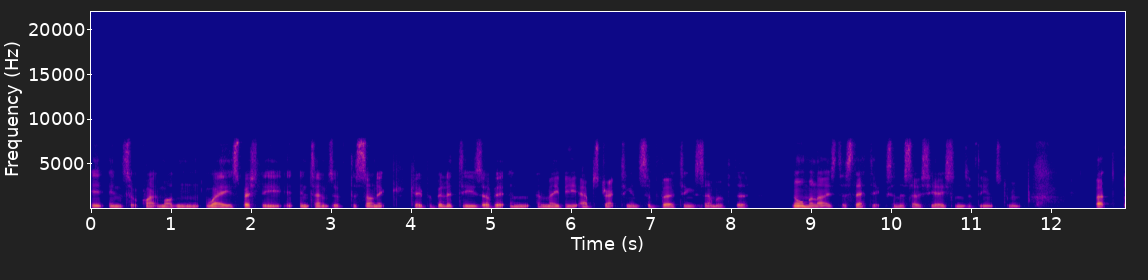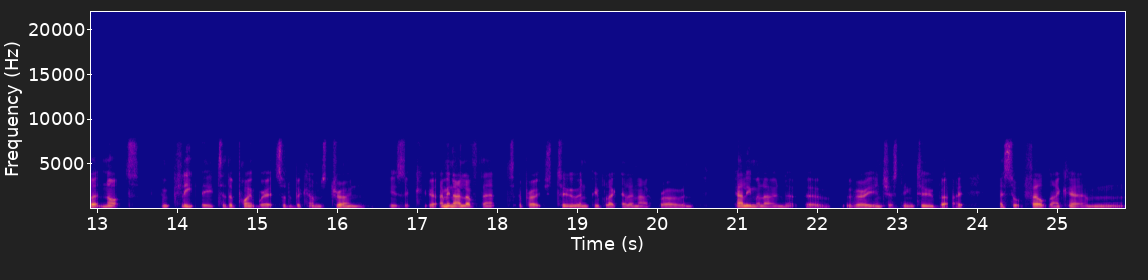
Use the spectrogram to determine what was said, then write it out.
in, in, sort of quite a modern way, especially in terms of the sonic capabilities of it and, and maybe abstracting and subverting some of the normalized aesthetics and associations of the instrument, but but not completely to the point where it sort of becomes drone music. I mean, I love that approach too, and people like Ellen Arkbro and Kali Malone are, very interesting too. But I, I sort of felt like um,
